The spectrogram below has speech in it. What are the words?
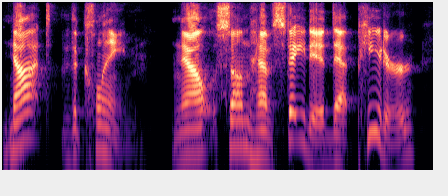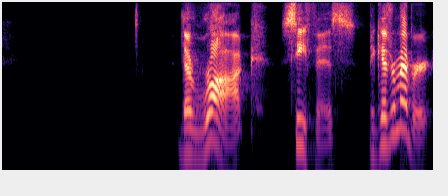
not the claim. Now, some have stated that Peter, the rock, Cephas, because remember,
